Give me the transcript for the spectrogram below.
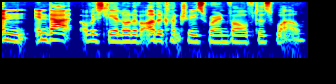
And in that, obviously, a lot of other countries were involved as well.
